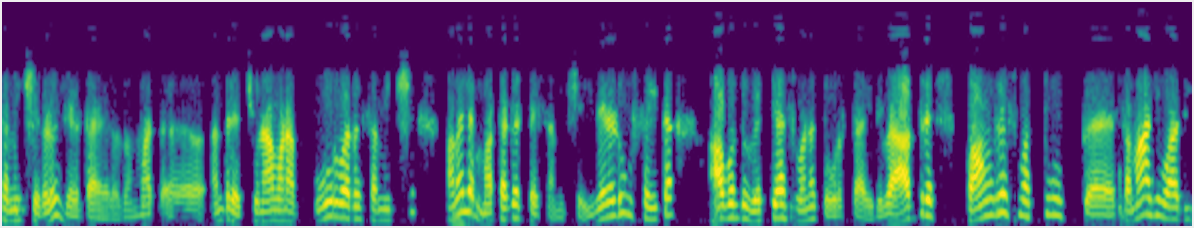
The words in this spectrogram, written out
ಸಮೀಕ್ಷೆಗಳು ಹೇಳ್ತಾ ಇರೋದು. ಮತ್ ಅಂದ್ರೆ ಚುನಾವಣಾ ಪೂರ್ವದ ಸಮೀಕ್ಷೆ ಆಮೇಲೆ ಮತಗಟ್ಟೆ ಸಮೀಕ್ಷೆ ಇವೆರಡೂ ಸಹಿತ ಆ ಒಂದು ವ್ಯತ್ಯಾಸವನ್ನ ತೋರಿಸ್ತಾ ಇದ್ದೀವಿ. ಆದ್ರೆ ಕಾಂಗ್ರೆಸ್ ಮತ್ತು ಸಮಾಜವಾದಿ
